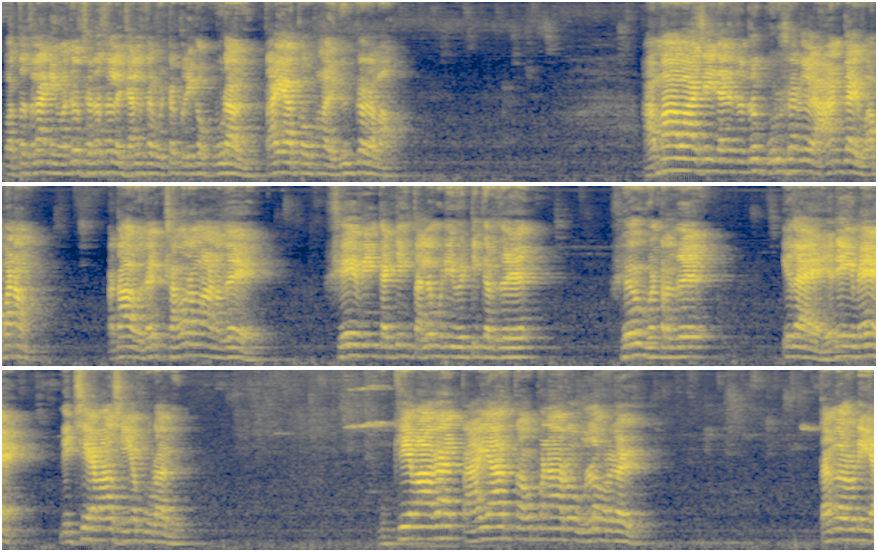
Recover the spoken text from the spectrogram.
மொத்தத்தில் நீ வந்து சிரசில் ஜலத்தை விட்டு குளிக்கக்கூடாது. தாயார் தோப்பனார் இருக்கிறவா? அமாவாசை தினத்தன்று புருஷர்கள் ஆண்கள் வபனம். அதாவது க்ஷவரமானது ஷேவிங் கட்டிங் தலைமுடி வெட்டிக்கிறது. ஷேவ் பண்ணுறது இதை எதையுமே நிச்சயமாக செய்யக்கூடாது. முக்கியமாக தாயார் தகப்பனாரோ உள்ளவர்கள் தங்களுடைய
